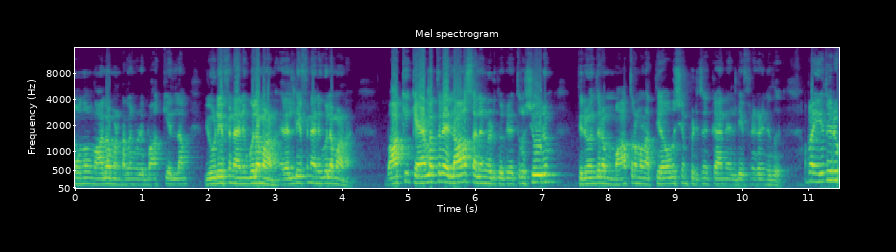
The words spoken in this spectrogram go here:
മൂന്നോ നാലോ മണ്ഡലങ്ങൾ ഒഴികെ ബാക്കിയെല്ലാം യു ഡി എഫിന് അനുകൂലമാണ് എൽ ഡി എഫിന് അനുകൂലമാണ്. ബാക്കി കേരളത്തിലെ എല്ലാ സ്ഥലങ്ങളും എടുത്തു നോക്കിയാൽ തൃശ്ശൂരും തിരുവനന്തപുരം മാത്രമാണ് അത്യാവശ്യം പിടിച്ചു നിൽക്കാൻ എൽ ഡി എഫിന് കഴിഞ്ഞത്. അപ്പം ഇതൊരു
